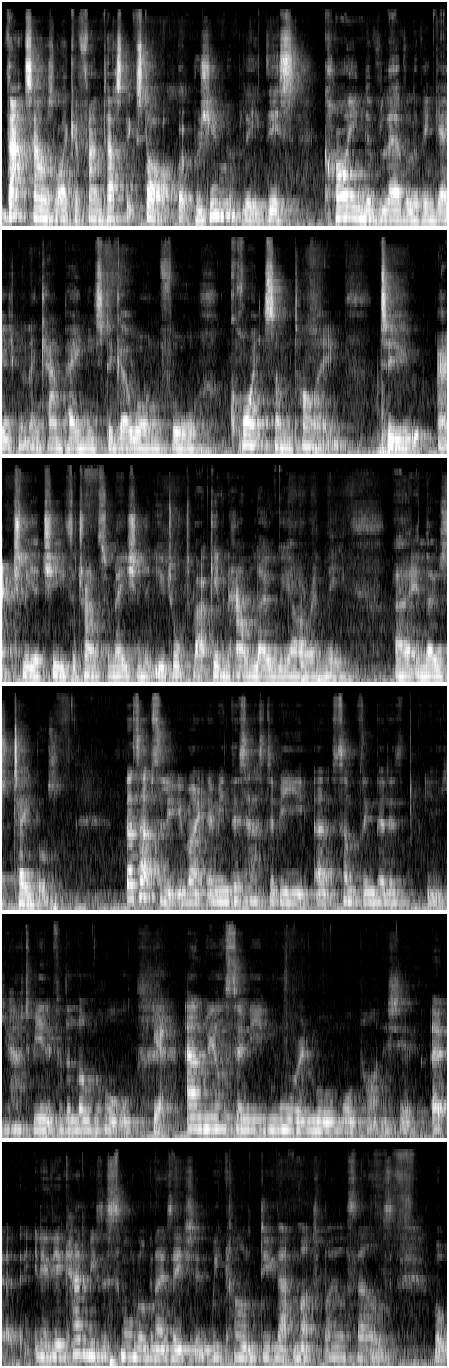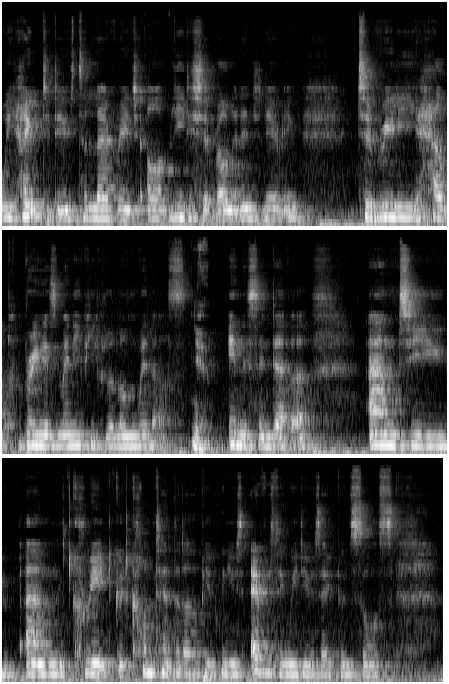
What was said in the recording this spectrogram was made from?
that sounds like a fantastic start, but presumably this kind of level of engagement and campaign needs to go on for quite some time to actually achieve the transformation that you talked about, given how low we are in the uh, in those tables. That's absolutely right. I mean, this has to be uh, something that is, you, know, you have to be in it for the long haul. Yeah. And we also need more and more and more partnership. Uh, you know, the Academy is a small organisation. We can't do that much by ourselves. what we hope to do is to leverage our leadership role in engineering to really help bring as many people along with us yeah. in this endeavour and to um, create good content that other people can use. Everything we do is open source,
